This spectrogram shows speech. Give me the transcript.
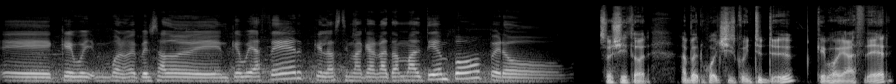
Eh, que voy- bueno, he pensado en qué voy a hacer, qué lástima que haga tan mal tiempo, pero So she thought about what she's going to do, que voy a hacer,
